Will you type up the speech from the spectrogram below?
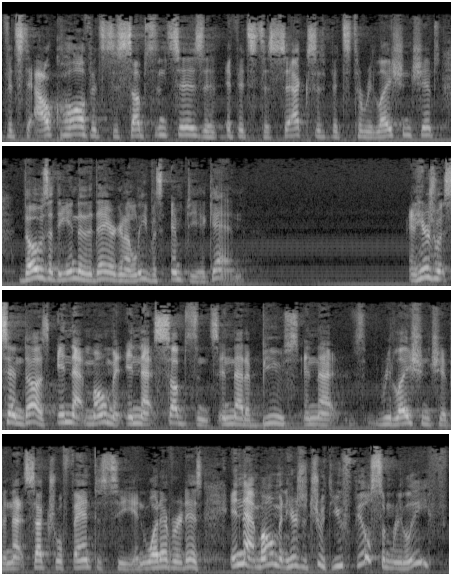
If it's to alcohol, if it's to substances, if, if it's to sex, if it's to relationships, those at the end of the day are going to leave us empty again. And here's what sin does in that moment, in that substance, in that abuse, in that relationship, in that sexual fantasy, and whatever it is. In that moment, here's the truth you feel some relief.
